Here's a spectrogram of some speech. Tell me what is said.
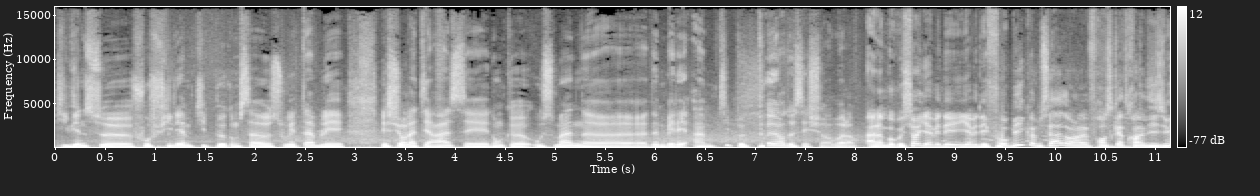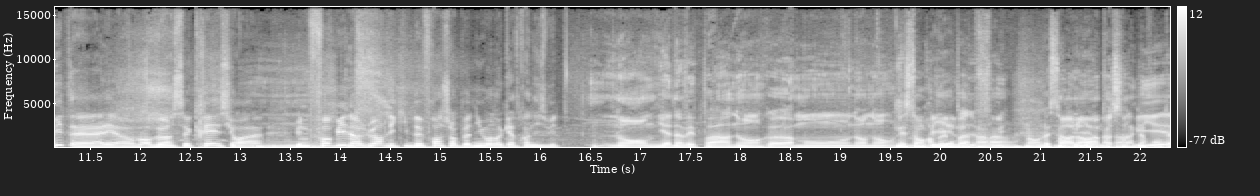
qui viennent se faufiler un petit peu comme ça euh, sous les tables et, et sur la terrasse. Et donc euh, Ousmane euh, Dembélé a un petit peu peur de ces chats. Voilà. Alain Bogossian, il y avait des, il y avait des phobies comme ça dans la France 98. Euh, allez, on, veut un secret sur euh, une phobie d'un joueur de l'équipe de France championne du monde en 98. Non, il n'y en avait pas, non. À mon, non, non. Les sangliers le pas de matin, là Non, le Non, sanglier non, le pas sanglier. Non,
